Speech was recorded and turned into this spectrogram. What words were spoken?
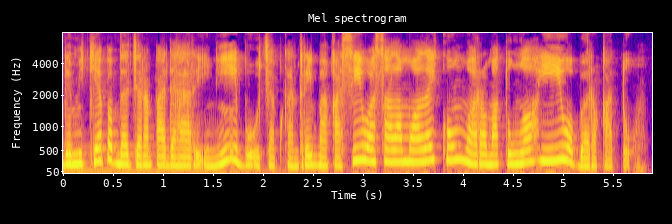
Demikian pembelajaran pada hari ini. Ibu ucapkan terima kasih. Wassalamualaikum warahmatullahi wabarakatuh.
